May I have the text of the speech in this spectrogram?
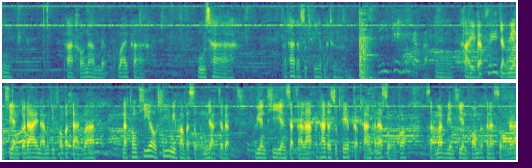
นี่พระเขานำแบบไหว้พระบูชาพระธาตุสุเทพนะเธอ ใครแบบอยากเวียนเทียนก็ได้นะ เมื่อกี้เขาประกาศว่านักท่องเที่ยวที่มีความประสงค์ อยากจะแบบเวียนเทียนสักการะพระธาตุดอยสุเทพกับทางคณะสงฆ์ก็สามารถเวียนเทียนพร้อมกับคณะสงฆ์ได้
